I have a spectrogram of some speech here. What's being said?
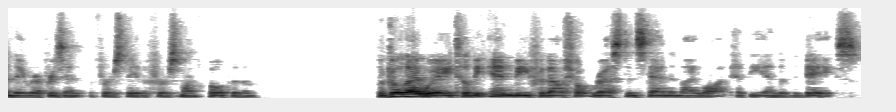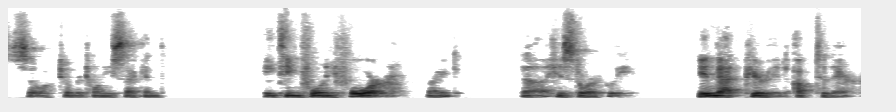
and they represent the first day of the first month, both of them. But go thy way till the end be, for thou shalt rest and stand in thy lot at the end of the days. So October 22nd, 1844, right? uh, historically in that period up to there.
